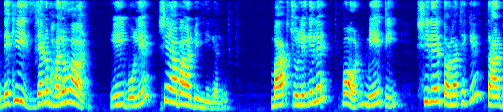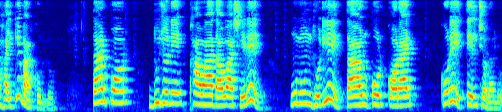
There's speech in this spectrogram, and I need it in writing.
দেখিস যেন ভালো হয়। এই বলে সে আবার বেরিয়ে গেল। বাঘ চলে গেলে পর মেয়েটি শিলের তলা থেকে তার ভাইকে বার করল। তারপর দুজনে খাওয়া দাওয়া সেরে উনুন ধরিয়ে তার উপর কড়ায় করে তেল চড়ালো।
